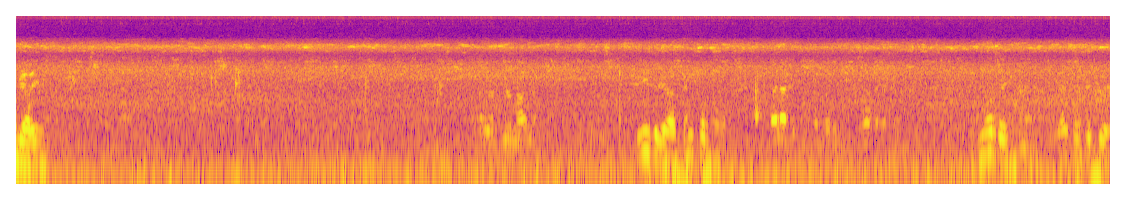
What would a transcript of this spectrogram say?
Şunu bir arayayım ya. İyidir ya, seni sormalı. Bizim oradayım ya. Gelsen pek iyi olur.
